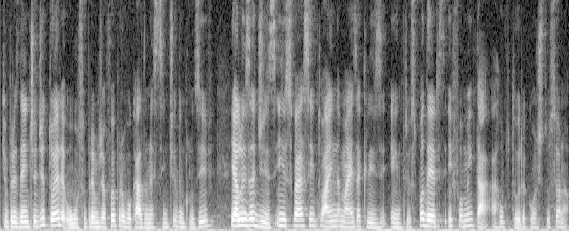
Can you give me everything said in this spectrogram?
que o presidente editou, ele, o Supremo já foi provocado nesse sentido, inclusive. E a Luísa diz, e isso vai acentuar ainda mais a crise entre os poderes e fomentar a ruptura constitucional.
